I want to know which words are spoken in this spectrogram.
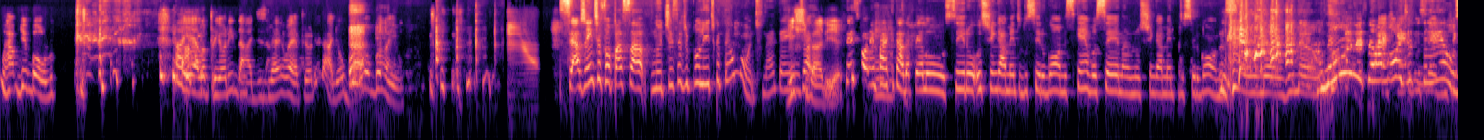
o rabo de bolo. Aí ela, prioridades, né? Ué, prioridade, ou bolo ou banho. Se a gente for passar notícia de política, tem um monte, né? Tem, Vixe, já- Maria. Vocês foram impactadas pelo Ciro, os xingamentos do Ciro Gomes? Quem é você no, no xingamento do Ciro Gomes? Não, não, não. Não, pelo amor de Deus!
